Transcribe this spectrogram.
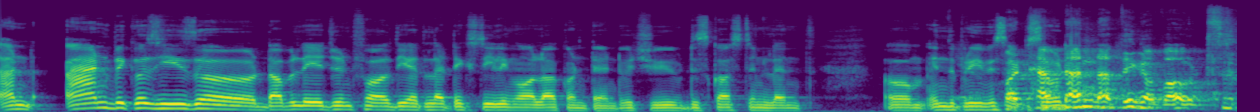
and and because he's a double agent for the Athletic stealing all our content, which we've discussed in length um, in the previous episode, But have done nothing about. So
